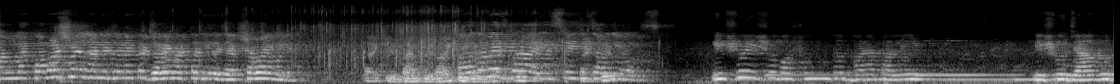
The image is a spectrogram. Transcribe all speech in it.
বাংলা কমার্শিয়াল গানের জন্য একটা জোরে হাতটা দিয়ে যাক সবাই মিলে। এসো এসো বসন্ত ধরা তলে। এসো জাগর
